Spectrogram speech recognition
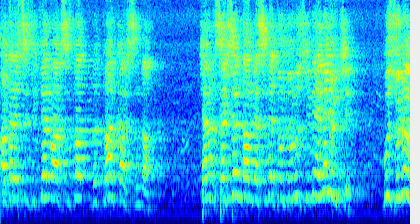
adaletsizlikler ve haksızlıklar karşısında Kenan 80 darbesinde durduğunuz gibi eminim ki bu zulüm,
